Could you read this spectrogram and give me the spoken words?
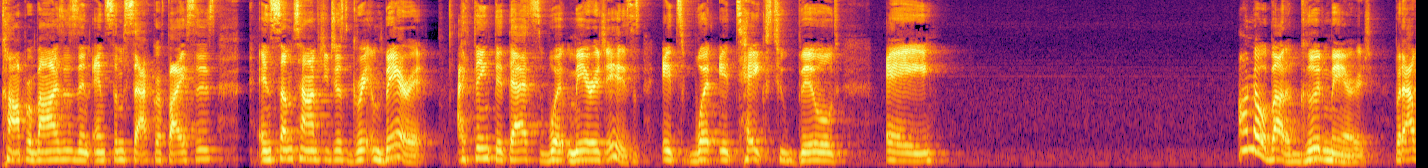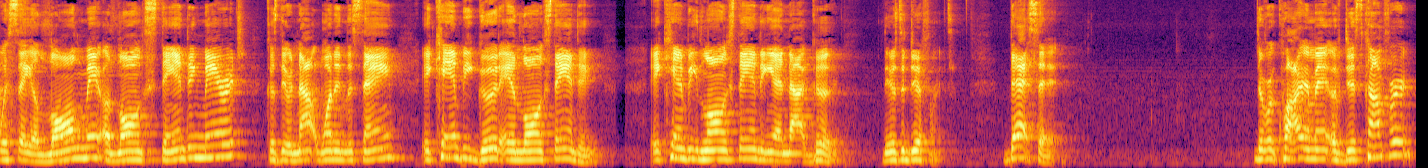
compromises and, and some sacrifices and sometimes you just grit and bear it I think that that's what marriage is. It's what it takes to build a I don't know about a good marriage, but I would say a long mar- a long standing marriage because they're not one and the same. It can be good and long standing. It can be long standing and not good. There's a difference. That said, the requirement of discomfort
